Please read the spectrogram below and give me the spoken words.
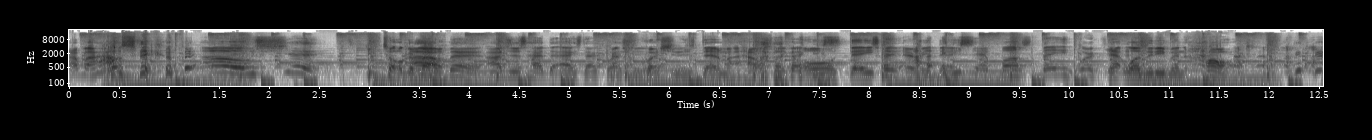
I'm a house nigga. Man. Oh shit. You talking Oh about? man, I just had to ask that Question. question. question is that in my a house nigga all day, every day. He said, "Boss, they work." That wasn't even hard.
